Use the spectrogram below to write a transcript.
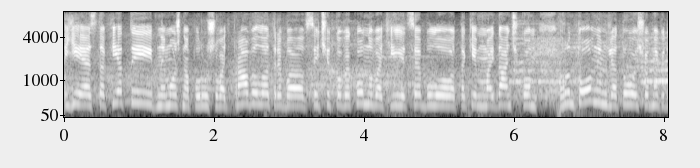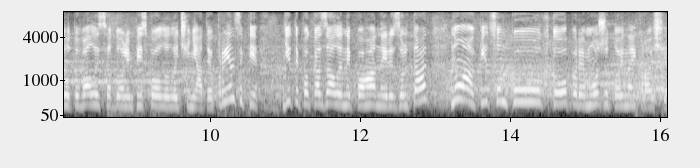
є естафети, не можна порушувати правила, треба все чітко виконувати. І це було таким майданчиком ґрунтовним для того, щоб ми підготувалися до олімпійського лелеченяти. В принципі, діти показали непоганий результат. Ну а в підсумку хто переможе, той найкращий.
